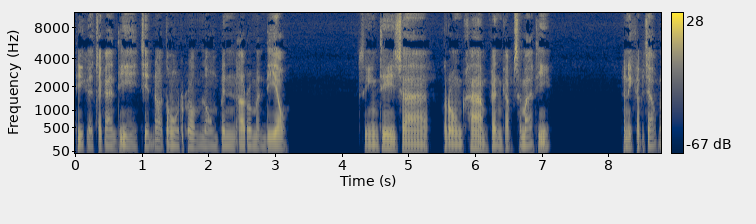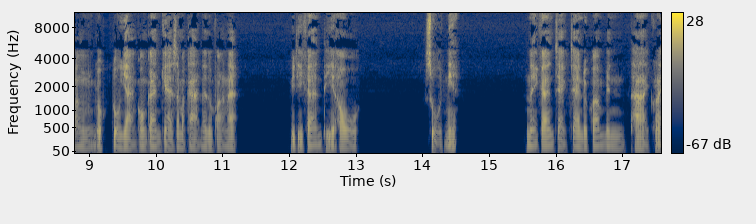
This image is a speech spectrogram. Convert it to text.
ที่เกิดจากการที่จิตเราต้องรวมลงเป็นอารมณ์เดียว สิ่งที่จะตรงข้ามกันกับสมาธิอันนี้ข้าพเจ้ากำลังยกตัวอย่างของการแก้สมการนะทุกฝังนะ วิธีการที่เอาสูตรเนี้ยในการแจกแจงด้วยความเป็นท่าใกล้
